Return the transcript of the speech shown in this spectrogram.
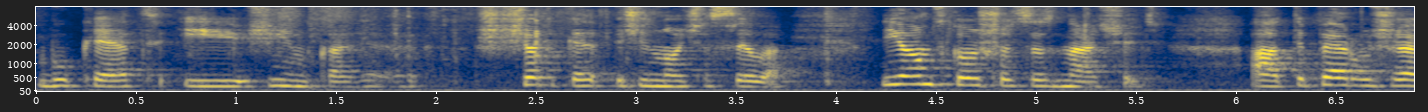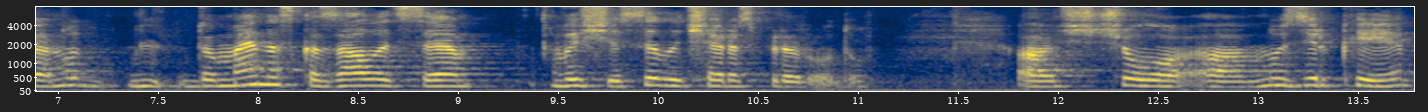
букет і жінка. Що таке жіноча сила? Я вам скажу, що це значить. А тепер уже ну, до мене сказали це вищі сили через природу. Що ну, зірки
